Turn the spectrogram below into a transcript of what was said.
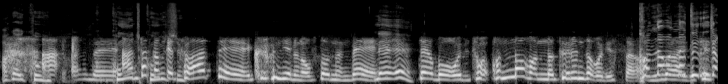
아까 이거 아, 네. 고무- 안타깝게 고무줄. 저한테 그런 일은 없었는데, 네. 제가 뭐 어디 저 건너 건너 들은 적은 있어요. 건너 건너 들은 적-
